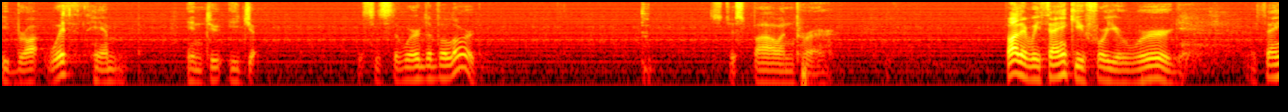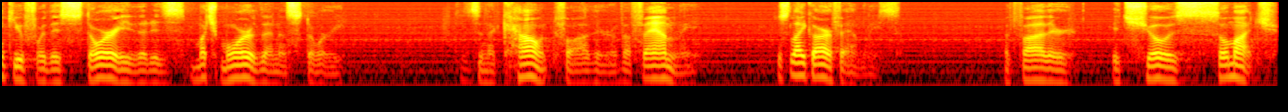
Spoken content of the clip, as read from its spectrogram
he brought with him into Egypt. This is the word of the Lord. Let's just bow in prayer. Father, we thank you for your word. We thank you for this story that is much more than a story. It's an account, Father, of a family, just like our families. But, Father, it shows so much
